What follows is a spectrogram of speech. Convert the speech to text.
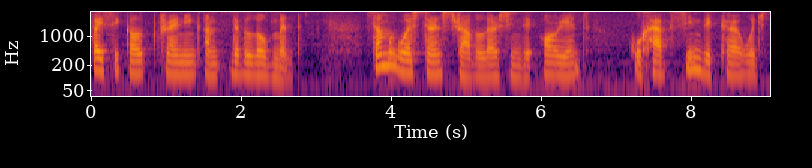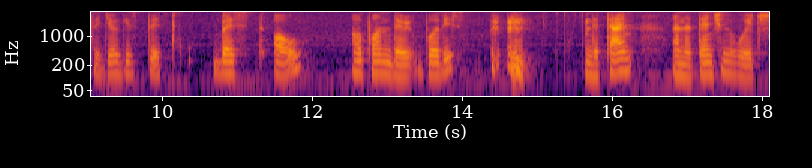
physical training and development. Some Western travelers in the Orient who have seen the care which the yogis best, bestow upon their bodies, the time and attention which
